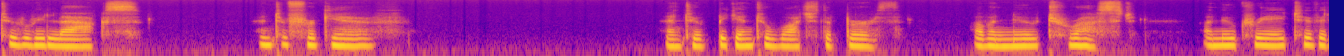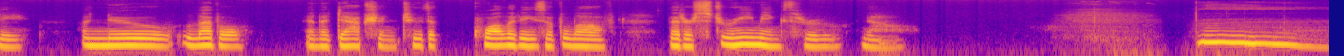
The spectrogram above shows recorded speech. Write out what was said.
to relax and to forgive and to begin to watch the birth of a new trust, a new creativity, a new level and adaptation to the qualities of love that are streaming through now. Mm.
